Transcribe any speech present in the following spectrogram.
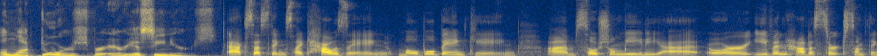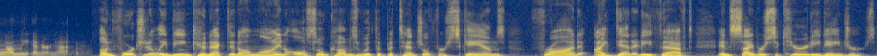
unlock doors for area seniors. Access things like housing, mobile banking, um, social media, or even how to search something on the internet. Unfortunately, being connected online also comes with the potential for scams, fraud, identity theft, and cybersecurity dangers.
